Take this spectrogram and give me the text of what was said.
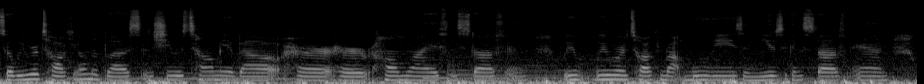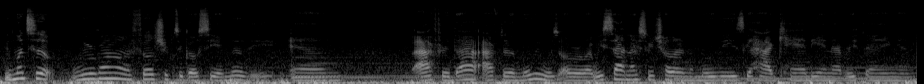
so we were talking on the bus and she was telling me about her her home life and stuff and we we were talking about movies and music and stuff and we went to we were going on a field trip to go see a movie and after that after the movie was over like we sat next to each other in the movies had candy and everything and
